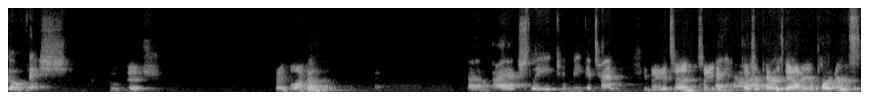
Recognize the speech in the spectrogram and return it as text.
Go fish. Go fish. Okay, Blanca, Um, I actually can make a ten. you made a ten, so you can I put your have- pairs down or your partners.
